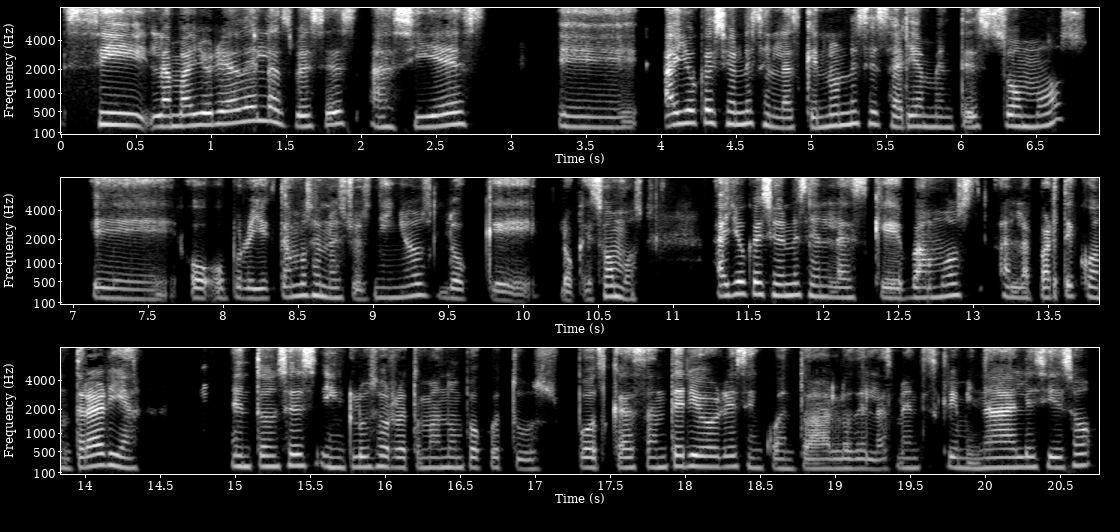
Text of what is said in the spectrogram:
Sí, la mayoría de las veces así es. eh, hay ocasiones en las que no necesariamente somos eh, o, proyectamos a nuestros niños lo que, lo que somos. Hay ocasiones en las que vamos a la parte contraria. Entonces, incluso retomando un poco tus podcasts anteriores en cuanto a lo de las mentes criminales y eso,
